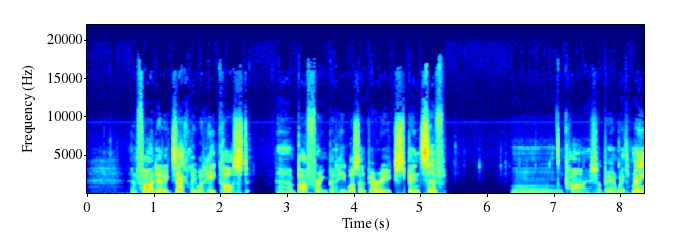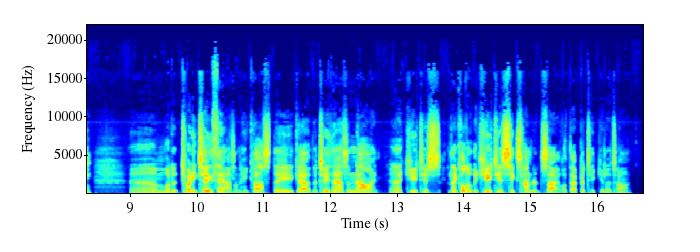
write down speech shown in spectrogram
and find out exactly what he cost uh, buffering, but he wasn't very expensive. Mm, okay, so bear with me. Um, what twenty-two thousand he cost? There you go. The two thousand nine uh, QTIS. They called it the QTIS six hundred sale at that particular time.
